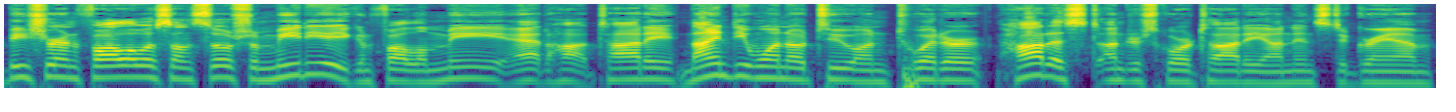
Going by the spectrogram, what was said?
Be sure and follow us on social media. You can follow me at Hot Toddy, 9102 on Twitter, Hottest underscore Toddy on Instagram,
